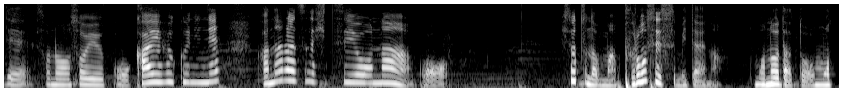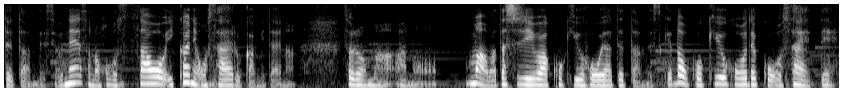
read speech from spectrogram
でそのそういうこう回復にね必ず必要なこう一つのまあプロセスみたいなものだと思ってたんですよね。その発作をいかに抑えるかみたいな。それをまああのまあ私は呼吸法をやってたんですけど呼吸法でこう抑えて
